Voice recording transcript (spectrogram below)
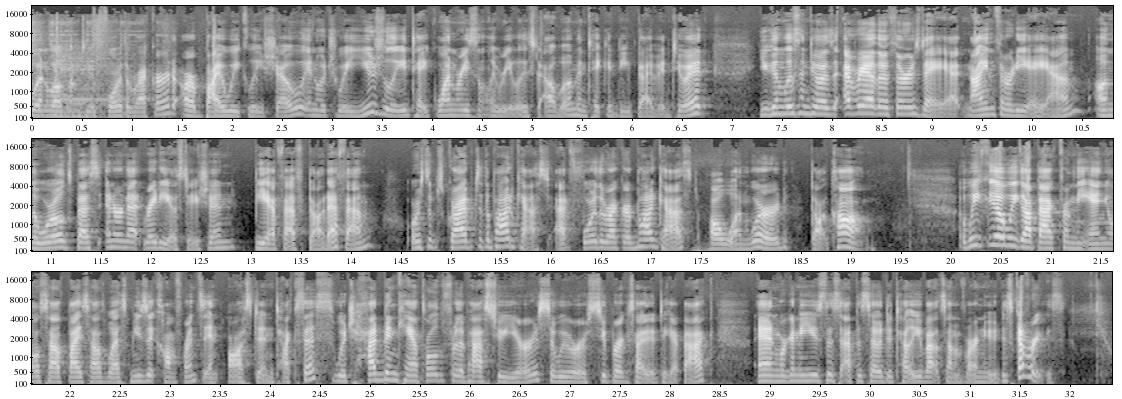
And welcome to For the Record, our bi weekly show in which we usually take one recently released album and take a deep dive into it. You can listen to us every other Thursday at 9:30 a.m. on the world's best internet radio station, BFF.FM, or subscribe to the podcast at For the Record Podcast, all one word, dot .com. A week ago, we got back from the annual South by Southwest Music Conference in Austin, Texas, which had been canceled for the past two years. So we were super excited to get back. And we're going to use this episode to tell you about some of our new discoveries.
